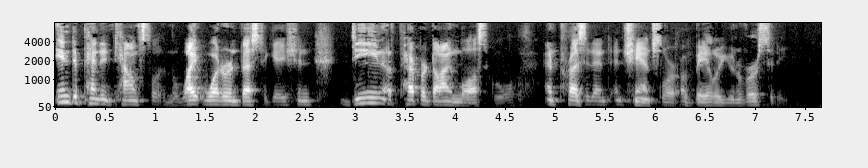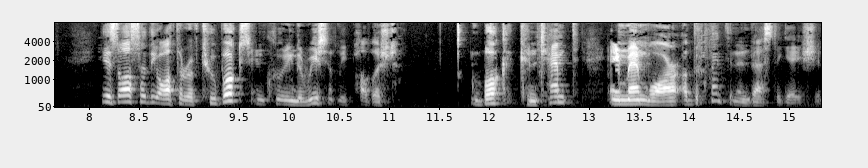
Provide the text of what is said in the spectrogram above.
independent counsel in the Whitewater investigation, Dean of Pepperdine Law School, and President and Chancellor of Baylor University. Is also the author of two books, including the recently published book, Contempt, a memoir of the Clinton investigation.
